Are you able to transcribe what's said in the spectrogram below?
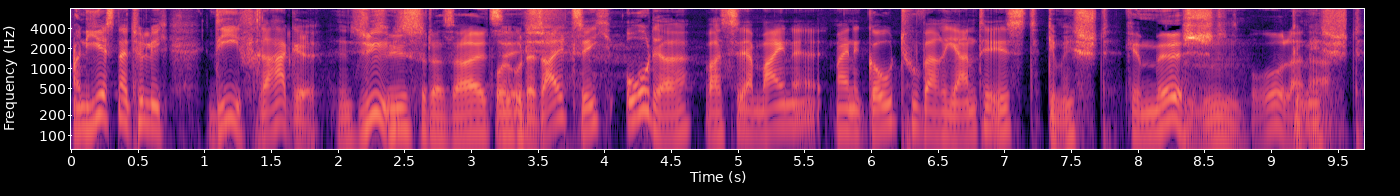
Und hier ist natürlich die Frage, süß, Süß oder salzig? oder, oder salzig oder, was ja meine, meine Go-To-Variante ist, gemischt. Gemischt. Oh, lala. Gemischt.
